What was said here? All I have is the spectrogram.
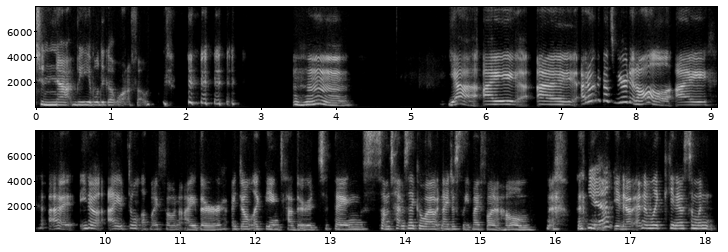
to not be able to go on a phone. Hmm Yeah, I I I don't think that's weird at all. I I you know, I don't love my phone either. I don't like being tethered to things. Sometimes I go out and I just leave my phone at home. Yeah, You know, and I'm like, you know, someone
